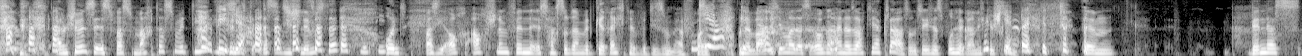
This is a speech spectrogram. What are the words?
Am schönsten ist, was macht das mit dir? Ja, ich, das ist die schlimmste. das? Und was ich auch, auch schlimm finde, ist, hast du damit gerechnet mit diesem Erfolg? Ja, Und dann genau. warte ich immer, dass irgendeiner sagt, ja klar, sonst hätte ich das Buch ja gar nicht geschrieben. ähm, wenn das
